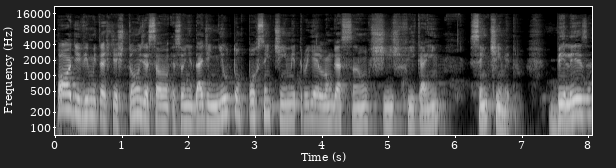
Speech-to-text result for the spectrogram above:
Pode vir muitas questões, essa, essa unidade é Newton por centímetro e a elongação x fica em centímetro. Beleza?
